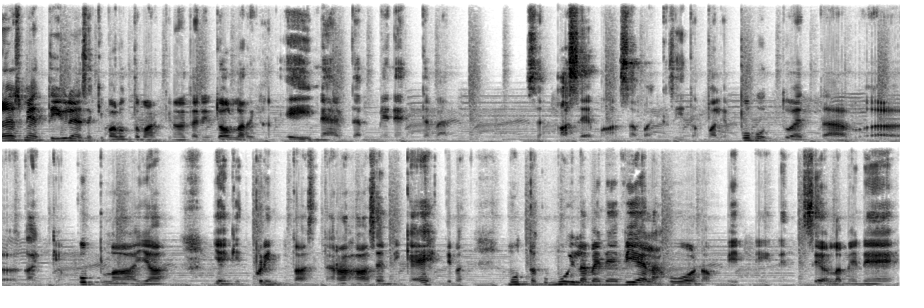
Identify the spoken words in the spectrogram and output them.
No jos miettii yleensäkin valuuttamarkkinoita, niin dollarihan ei näytä menettävän asemaansa, vaikka siitä on paljon puhuttu, että kaikki on kuplaa ja jenkit printtaa sitä rahaa sen, minkä ehtivät. Mutta kun muilla menee vielä huonommin, niin se, jolla menee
